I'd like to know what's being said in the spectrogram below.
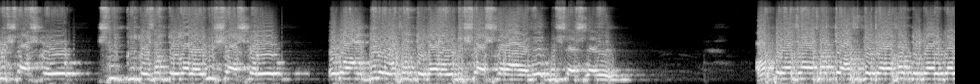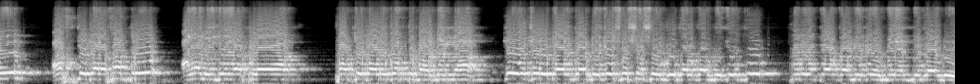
বিশ্বাস করে বিশ্বাস করা বিশ্বাস করে আপনারা যারা ছাত্র, আজকে যারা ছাত্র দল করেন আজকে যারা ছাত্র, আগামী দিনে আপনারা করতে পারবেন না। কেউ করবে করবে বিএনপি করবে।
